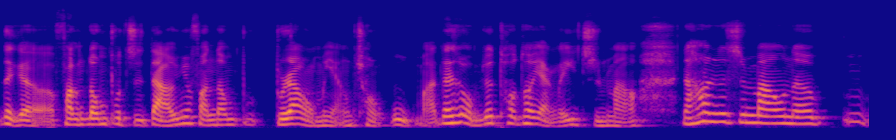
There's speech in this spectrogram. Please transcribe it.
那个房东不知道，因为房东不不让我们养宠物嘛，但是我们就偷偷养了一只猫。然后那只猫呢，嗯，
